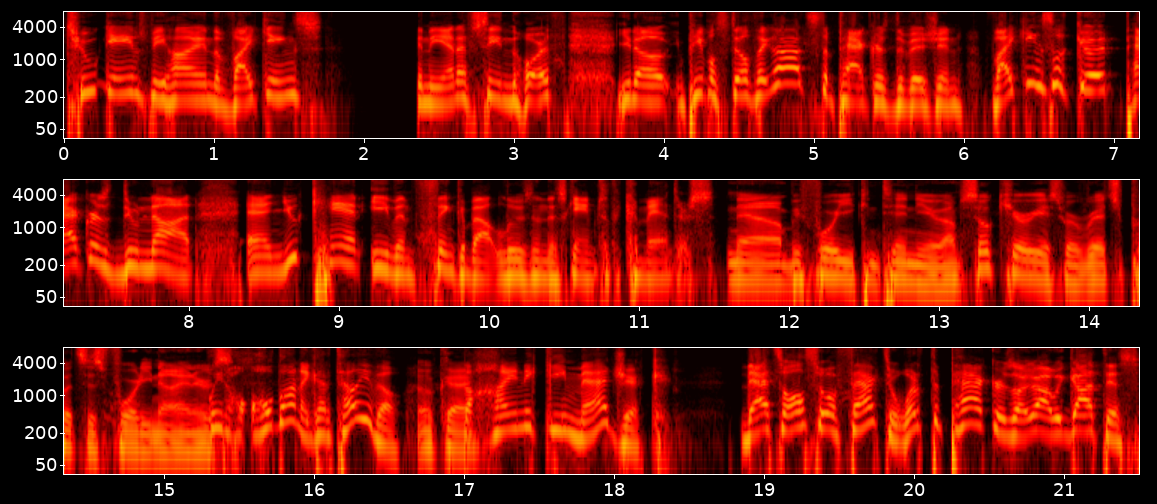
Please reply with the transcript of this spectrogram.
two games behind the Vikings in the NFC North. You know, people still think, oh, it's the Packers division. Vikings look good. Packers do not. And you can't even think about losing this game to the Commanders. Now, before you continue, I'm so curious where Rich puts his 49ers. Wait, hold on. I got to tell you, though. Okay. The Heinicke magic. That's also a factor. What if the Packers are like, oh, we got this?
